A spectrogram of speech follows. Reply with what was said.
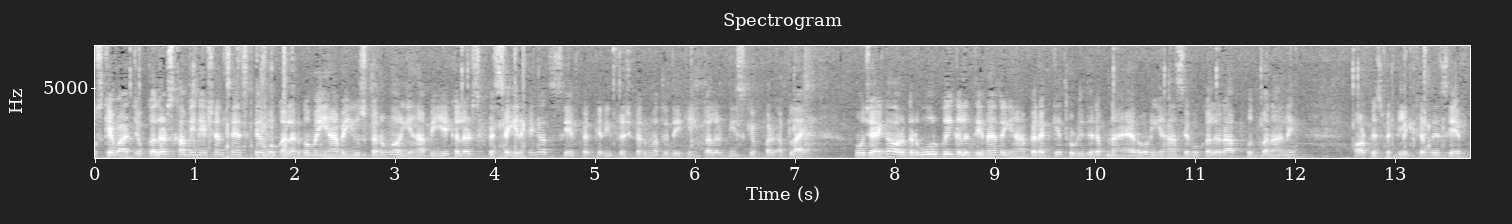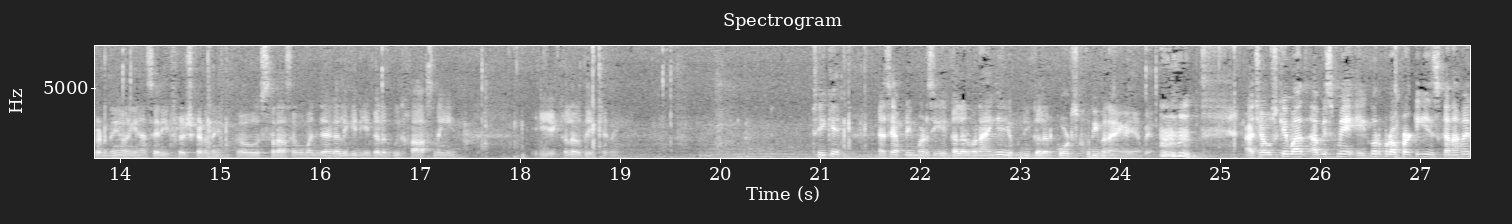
उसके बाद जो कलर्स कॉम्बिनेशन है इसके, वो कलर को मैं यहाँ पे यूज़ करूँगा और यहाँ पे ये कलर्स पे सही रहेगा तो सेव करके रिफ्रेश करूँगा तो देखिए कलर भी इसके ऊपर अप्लाई हो जाएगा। और अगर और कोई कलर देना है तो यहाँ पे रख के थोड़ी देर अपना एरो और यहाँ से वो कलर आप खुद बना लें और फिर इस पर क्लिक कर दें सेव कर दें और यहाँ से रिफ्रेश कर दें। तो इस तरह से वो बन जाएगा, लेकिन ये कलर कोई ख़ास नहीं है। ये कलर देखे नहीं ठीक है? ऐसे अपनी मर्ज़ी के कलर बनाएँगे, ये ही कलर कोड्स खुद ही बनाएगा यहाँ पे। अच्छा उसके बाद अब इसमें एक और प्रॉपर्टी है जिसका नाम है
